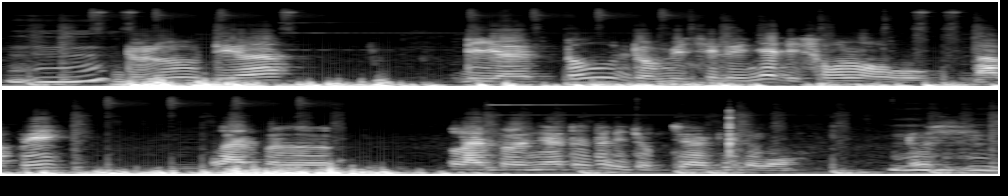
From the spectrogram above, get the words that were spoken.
Mm-mm. dulu dia dia itu domisilinya di Solo tapi label labelnya itu di Jogja gitu loh terus Mm-mm.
